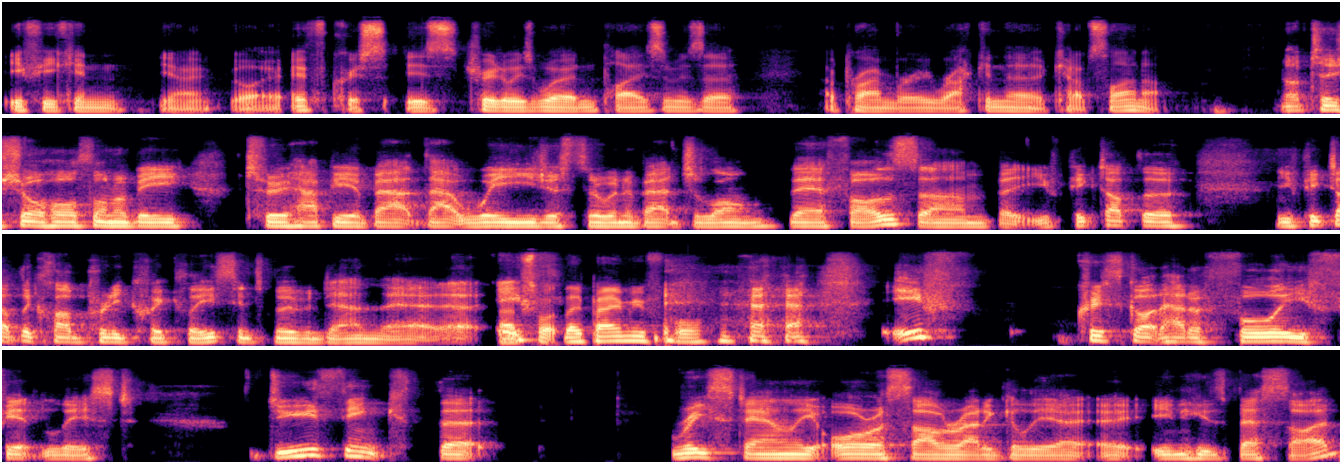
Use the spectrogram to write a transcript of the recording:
if he can you know if Chris is true to his word and plays him as a a primary ruck in the Cats lineup. Not too sure Hawthorn will be too happy about that we you just threw in about Geelong there, Foz. Um, but you've picked up the you've picked up the club pretty quickly since moving down there. Uh, That's if, what they pay me for. if Chris Scott had a fully fit list, do you think that Rhys Stanley or Esava Ratugolea are in his best side?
